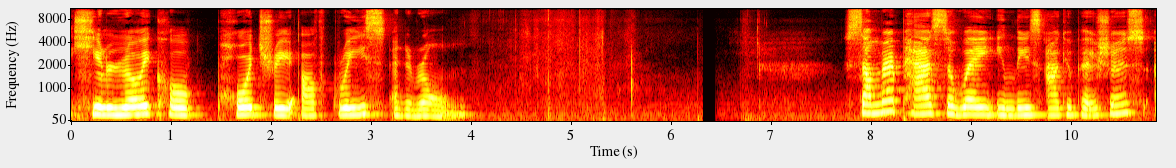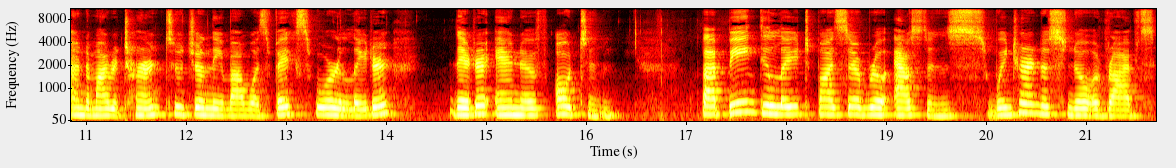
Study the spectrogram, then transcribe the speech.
heroical poetry of Greece and Rome. Summer passed away in these occupations, and my return to Geneva was fixed for later, later end of autumn. But being delayed by several accidents, winter and the snow arrived.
